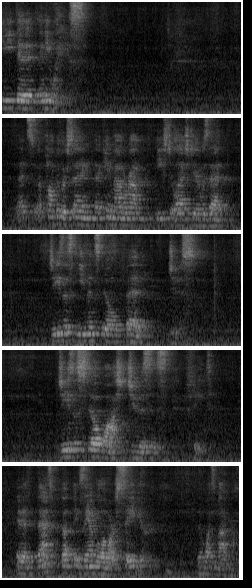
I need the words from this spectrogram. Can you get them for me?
he did it anyways. That's a popular saying that came out around Easter last year was that Jesus even still fed Judas. Jesus still washed Judas's feet. And if that's the example of our Savior, then what's my problem?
